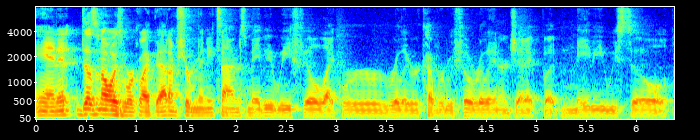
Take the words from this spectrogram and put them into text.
And it doesn't always work like that. I'm sure many times maybe we feel like we're really recovered, we feel really energetic, but maybe we still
